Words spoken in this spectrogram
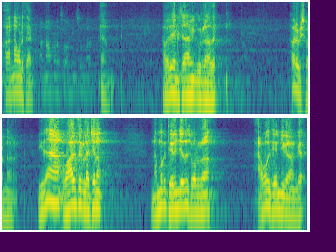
அண்ணாமலை சாமி அண்ணாமலை சுவாமி சொன்னார். ஆமாம் அவர் எங்கள் சாமி குருநாதர். அவர் இப்படி சொன்னார். இதுதான் வாதத்துக்கு லட்சணம். நமக்கு தெரிஞ்சது சொல்கிறோம் அவங்க தெரிஞ்சுக்கிறாங்க.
